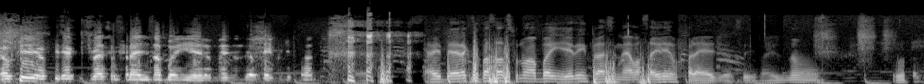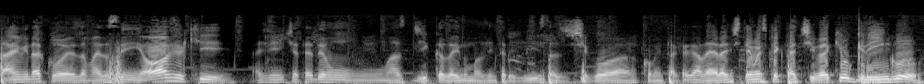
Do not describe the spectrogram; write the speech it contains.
eu, queria, eu queria que tivesse o Fred na banheira, mas não deu tempo de fazer. A ideia era que você passasse por uma banheira, entrasse nela, saísse o Fred, assim, mas não. O timing da coisa, mas assim, óbvio que a gente até deu um- umas dicas aí numas entrevistas, chegou a comentar com a galera, a gente tem uma expectativa que o gringo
